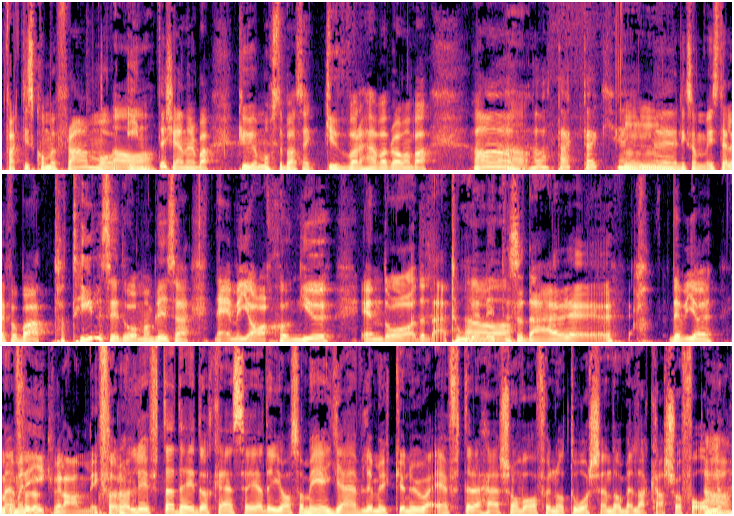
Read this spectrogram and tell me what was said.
faktiskt kommer fram och Ja. inte känner det bara, gud jag måste bara säga, gud vad det här var bra. Man bara, ah, ja. tack, tack. Mm. Eh, Liksom, istället för att bara ta till sig då. Man blir så här, nej men jag sjöng ju ändå den där tonen Ja. lite sådär. eh, Ja, det, jag, Men för det gick väl an liksom. För att lyfta dig då kan jag säga det, jag som är i Gävle mycket nu och efter det här som var för något år sedan då med La Cage aux Folles, Ja.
